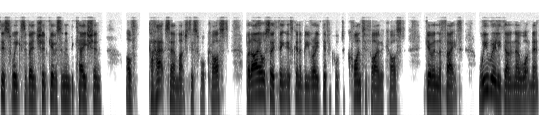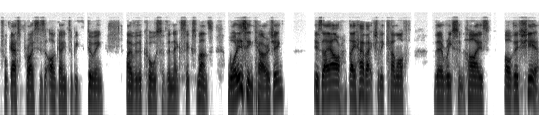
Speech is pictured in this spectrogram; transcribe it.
this week's event should give us an indication of perhaps how much this will cost, but I also think it's going to be very difficult to quantify the cost given the fact we really don't know what natural gas prices are going to be doing over the course of the next six months. What is encouraging is they are they have actually come off their recent highs of this year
